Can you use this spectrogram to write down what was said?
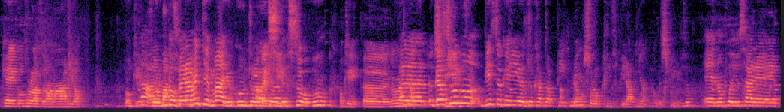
che è controllato da Mario. Ok, Ah, formazione. no, veramente Mario controllato Vabbè, sì. da Gassovo. Ok, eh, non Allora, abbiamo spiriti. visto che io ho giocato a Abbiamo Pikmin, solo Piti Piranha come spirito. e non puoi usare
